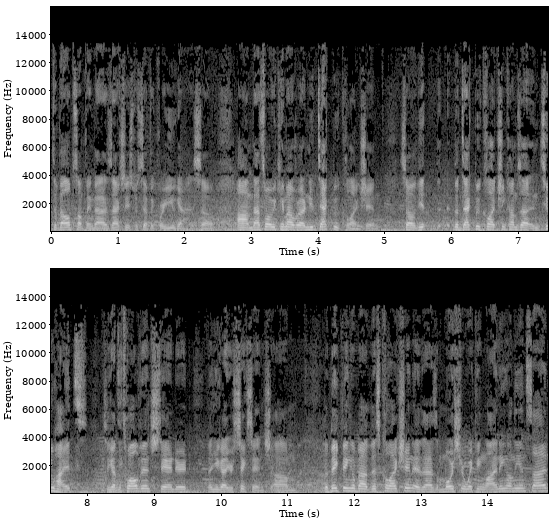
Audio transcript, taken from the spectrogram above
develop something that is actually specific for you guys? So um, that's why we came out with our new deck boot collection. So the, the deck boot collection comes out in two heights. So you got the 12 inch standard, then you got your 6 inch. Um, the big thing about this collection is it has a moisture wicking lining on the inside,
